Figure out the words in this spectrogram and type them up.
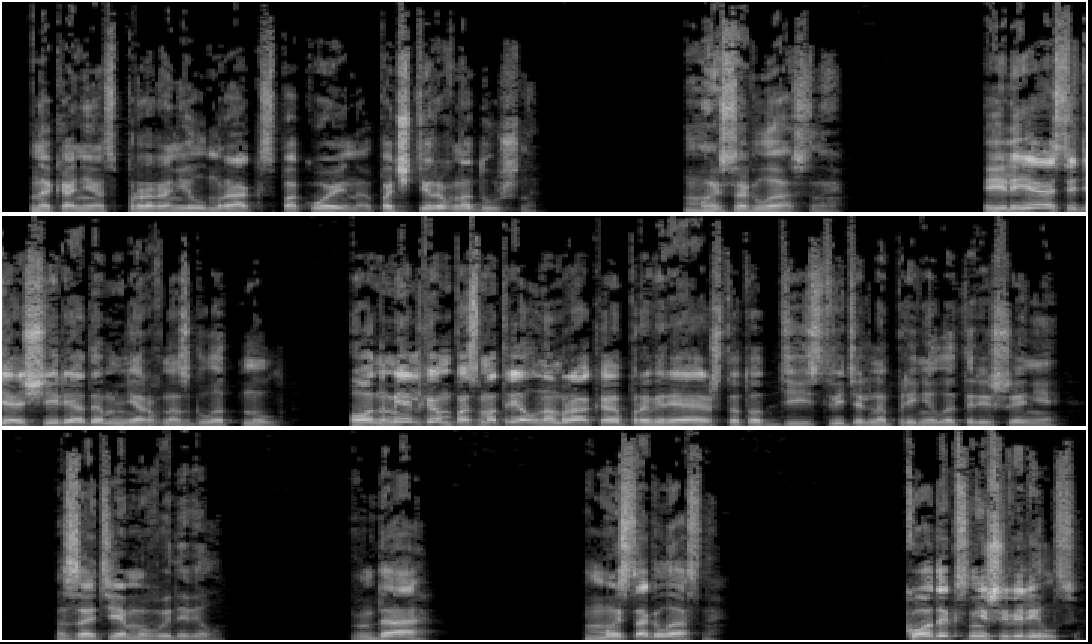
— наконец проронил мрак спокойно, почти равнодушно. «Мы согласны». Илья, сидящий рядом, нервно сглотнул. Он мельком посмотрел на мрака, проверяя, что тот действительно принял это решение. Затем выдавил. «Да, мы согласны». Кодекс не шевелился.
